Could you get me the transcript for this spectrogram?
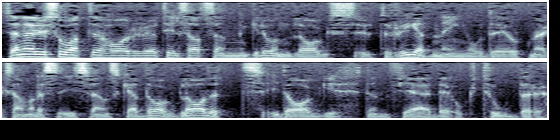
Sen är det ju så att det har tillsatts en grundlagsutredning och det uppmärksammades i Svenska Dagbladet idag den 4 oktober.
